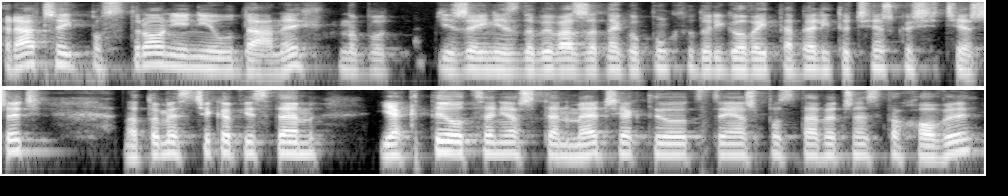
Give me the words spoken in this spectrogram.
raczej po stronie nieudanych, no bo jeżeli nie zdobywasz żadnego punktu do ligowej tabeli, to ciężko się cieszyć. Natomiast ciekaw jestem, jak ty oceniasz ten mecz, jak ty oceniasz postawę Częstochowy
